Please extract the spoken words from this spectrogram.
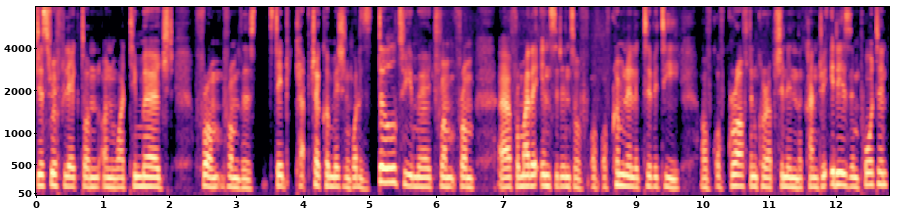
Just reflect on on what emerged from from the State Capture Commission, what is still to emerge from from uh, from other incidents of, of, of, criminal activity, of, of graft and corruption in the country. It is important,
